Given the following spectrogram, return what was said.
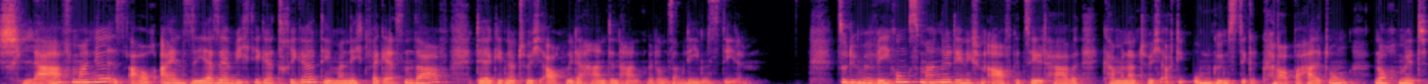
Schlafmangel ist auch ein sehr, sehr wichtiger Trigger, den man nicht vergessen darf. Der geht natürlich auch wieder Hand in Hand mit unserem Lebensstil. Zu dem Bewegungsmangel, den ich schon aufgezählt habe, kann man natürlich auch die ungünstige Körperhaltung noch mit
